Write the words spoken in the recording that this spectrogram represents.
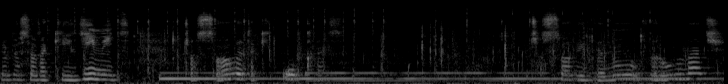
Robię sobie taki limit czasowy, taki ukres czasowi wyrównać.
